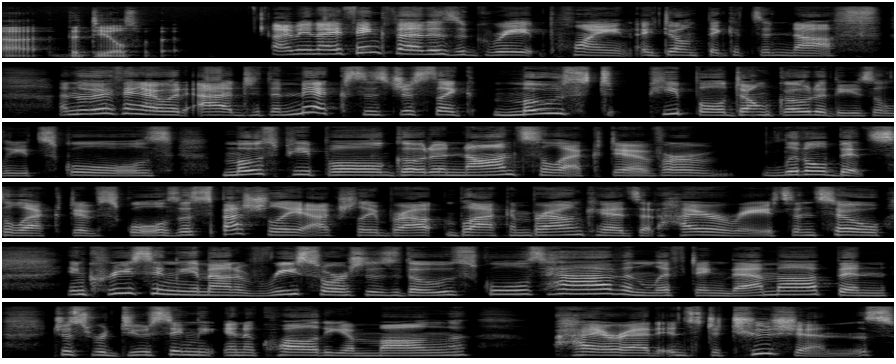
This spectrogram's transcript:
uh, that deals with it I mean, I think that is a great point. I don't think it's enough. Another thing I would add to the mix is just like most people don't go to these elite schools. Most people go to non selective or little bit selective schools, especially actually brown, black and brown kids at higher rates. And so increasing the amount of resources those schools have and lifting them up and just reducing the inequality among higher ed institutions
